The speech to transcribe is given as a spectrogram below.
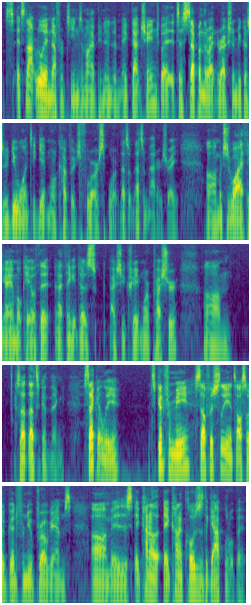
it's it's not really enough for teams, in my opinion, to make that change, but it's a step in the right direction because we do want to get more coverage for our sport. That's what that's what matters, right? Um, which is why I think I am okay with it, and I think it does actually create more pressure. Um, so that, that's a good thing. Secondly, it's good for me selfishly, and it's also good for new programs. Um, is it kind of it kind of closes the gap a little bit.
